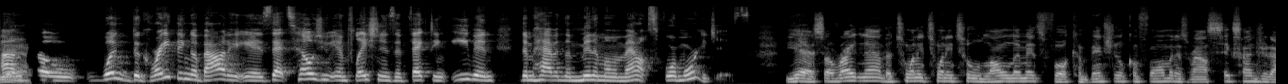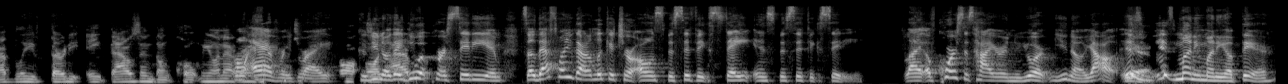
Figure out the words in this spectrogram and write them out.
Um, yeah. Um, so one the great thing about it is that tells you inflation is affecting even them having the minimum amounts for mortgages. Yeah, so right now the 2022 loan limits for conventional conforming is around 600, I believe 38,000. Don't quote me on that. On right average, now. right? Because you know they average. do it per city, and so that's why you got to look at your own specific state and specific city. Like, of course, it's higher in New York. You know, y'all, it's, yeah. it's money, money up there.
